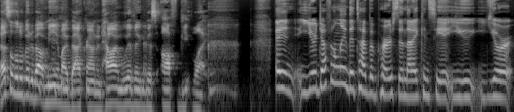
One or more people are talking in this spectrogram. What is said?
that's a little bit about me and my background and how I'm living this offbeat life. And you're definitely the type of person that I can see it. You you're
